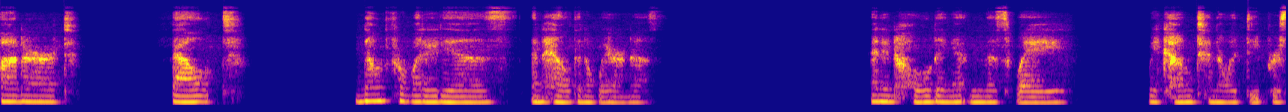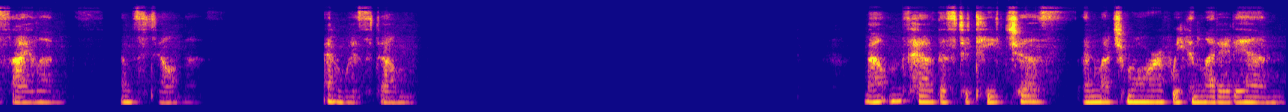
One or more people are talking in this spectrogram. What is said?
honored, felt, known for what it is and held in awareness. And in holding it in this way, we come to know a deeper silence and stillness and wisdom. Mountains have this to teach us and much more if we can let it in.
